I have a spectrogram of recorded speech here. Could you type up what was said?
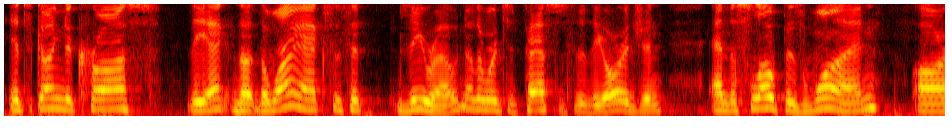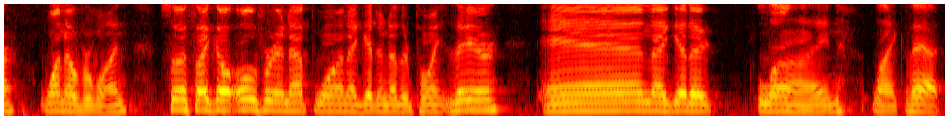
it's going to cross the, the, the y-axis at 0. In other words, it passes through the origin. And the slope is 1, or 1 over 1. So if I go over and up 1, I get another point there. And I get a line like that.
